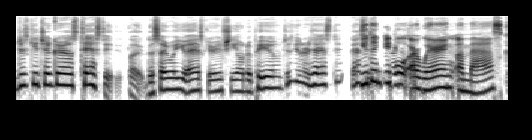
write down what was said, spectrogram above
Just get your girls tested, like the same way you ask her if she on the pill. Just get her tested. That's Do you it. think people uh are wearing a mask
